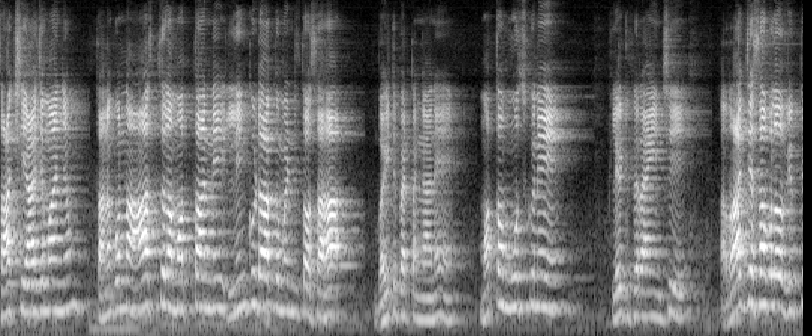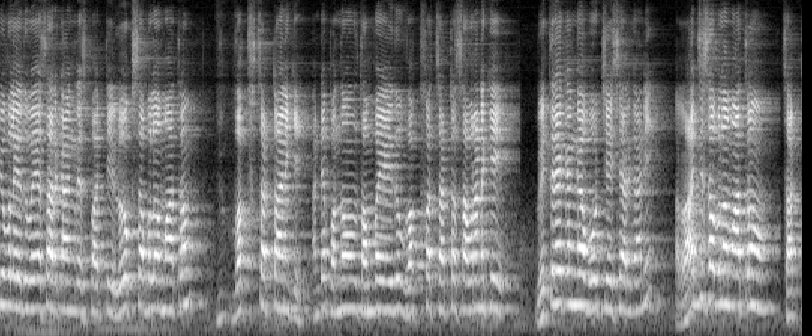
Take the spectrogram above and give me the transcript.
సాక్షి యాజమాన్యం తనకున్న ఆస్తుల మొత్తాన్ని లింకు డాక్యుమెంట్లతో సహా బయట పెట్టంగానే మొత్తం మూసుకుని ప్లేట్ ఫిరాయించి రాజ్యసభలో విప్ ఇవ్వలేదు వైఎస్ఆర్ కాంగ్రెస్ పార్టీ. లోక్సభలో మాత్రం వక్ఫ్ చట్టానికి అంటే పంతొమ్మిది వందల తొంభై ఐదు వక్ఫ్ చట్ట సవరణకి వ్యతిరేకంగా ఓట్ చేశారు కానీ రాజ్యసభలో మాత్రం చట్ట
